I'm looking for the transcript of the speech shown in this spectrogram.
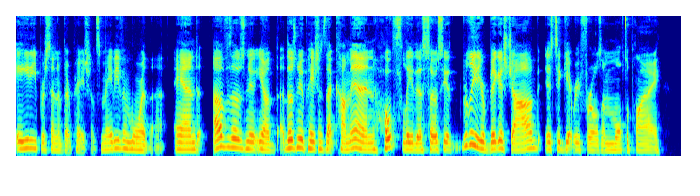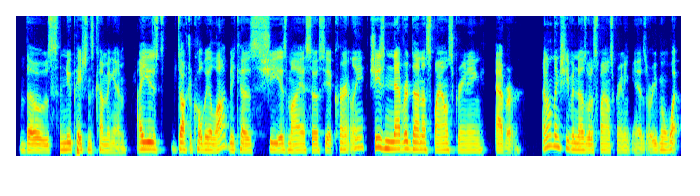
80% of their patients, maybe even more than that. And of those new, you know, those new patients that come in, hopefully the associate, really your biggest job is to get referrals and multiply those new patients coming in. I used Dr. Colby a lot because she is my associate currently. She's never done a spinal screening ever. I don't think she even knows what a spinal screening is or even what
